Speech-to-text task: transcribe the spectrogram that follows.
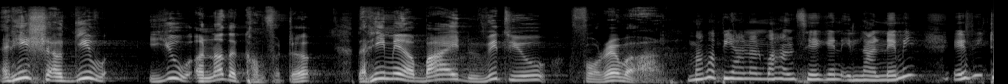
and he shall give you another comforter, that he may abide with you forever. මම පියාණන් වහන්සේගෙන් ඉල්ලන්නෙමි. එවිට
